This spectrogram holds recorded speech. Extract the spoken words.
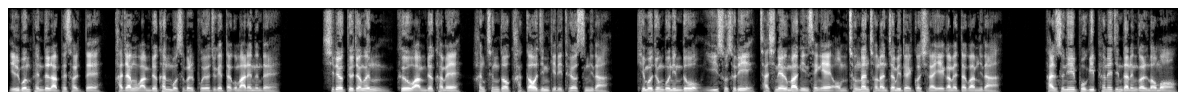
일본 팬들 앞에 설 때 가장 완벽한 모습을 보여주겠다고 말했는데 시력 교정은 그 완벽함에 한층 더 가까워진 길이 되었습니다. 김호중 본인도 이 수술이 자신의 음악 인생에 엄청난 전환점이 될 것이라 예감했다고 합니다. 단순히 보기 편해진다는 걸 넘어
